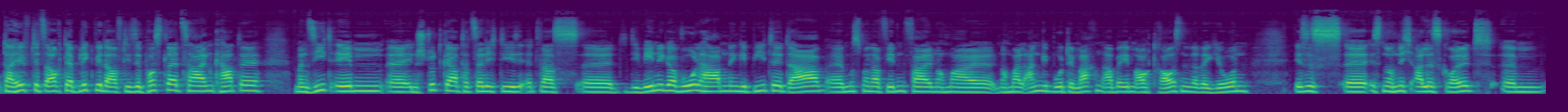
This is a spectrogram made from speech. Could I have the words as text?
Da hilft jetzt auch der Blick wieder auf diese Postleitzahlenkarte. Man sieht eben äh, in Stuttgart tatsächlich die etwas, äh, die weniger wohlhabenden Gebiete. Da äh, muss man auf jeden Fall nochmal noch mal Angebote machen, aber eben auch draußen in der Region ist es, äh, ist noch nicht alles Gold. Ähm,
